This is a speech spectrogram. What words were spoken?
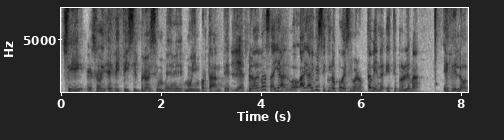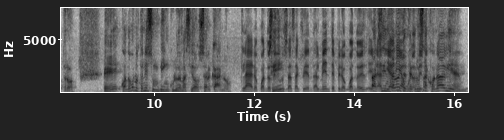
Sí, eso es, difícil, pero es, es muy importante. Y es pero muy- además hay algo. Hay, hay veces que uno puede decir, bueno, está bien, este problema es del otro. Eh, cuando vos no tenés un vínculo demasiado cercano, Claro, cuando ¿Sí? te cruzas accidentalmente, pero cuando es en la accidentalmente diaria te uno cruzas tiene- con alguien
